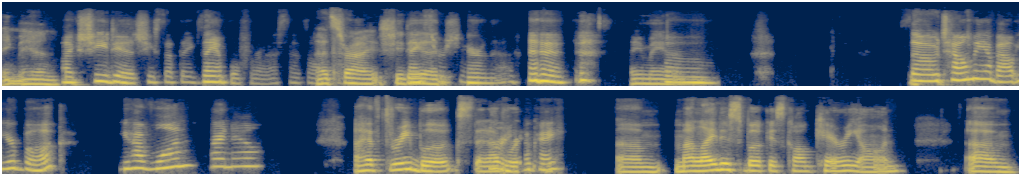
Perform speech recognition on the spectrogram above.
Amen. Like she did. She set the example for us. That's all. That's right. She did. Thanks for sharing that. Amen. Um, so tell me about your book. You have one right now? I have three books that i I've written. Okay. Um, my latest book is called Carry On. Um,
